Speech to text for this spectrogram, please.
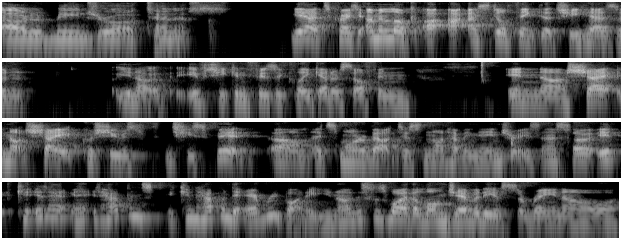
out of main draw tennis Yeah, it's crazy. I mean, look, I, I- still think that she has an, you know, if she can physically get herself in, in uh, shape, not shape, because she was she's fit. Um, it's more about just not having the injuries, and so it it it happens. It can happen to everybody. You know, this is why the longevity of Serena or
